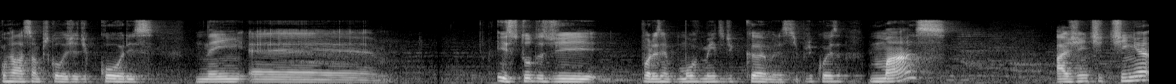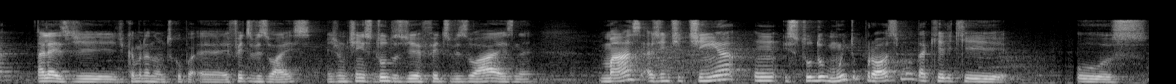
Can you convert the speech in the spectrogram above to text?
com relação à psicologia de cores, nem é, estudos de, por exemplo, movimento de câmera, esse tipo de coisa. Mas a gente tinha Aliás, de, de câmera não, desculpa. é, efeitos visuais. A gente não tinha estudos de efeitos visuais, né? Mas a gente tinha um estudo muito próximo daquele que os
